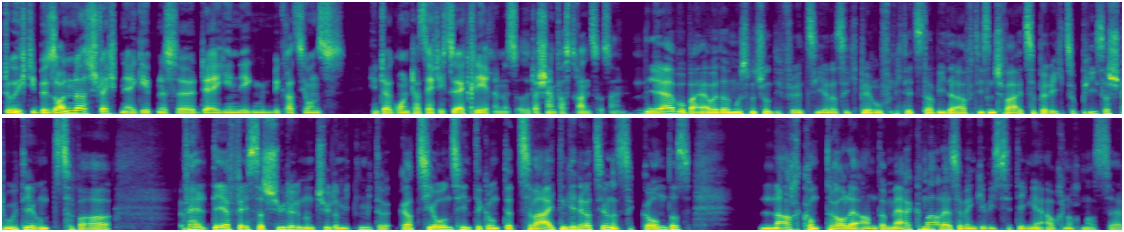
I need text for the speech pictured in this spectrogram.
durch die besonders schlechten Ergebnisse derjenigen mit Migrationshintergrund tatsächlich zu erklären ist. Also da scheint was dran zu sein. Ja, wobei, aber da muss man schon differenzieren. Also ich berufe mich jetzt da wieder auf diesen Schweizer Bericht zur PISA-Studie und zwar hält der fest, dass Schülerinnen und Schüler mit Migrationshintergrund der zweiten Generation, also Secondas, nach Kontrolle anderer Merkmale, also wenn gewisse Dinge auch nochmals äh,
